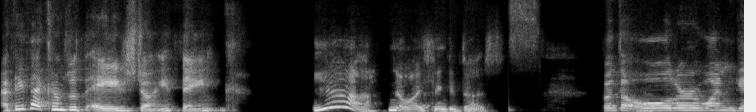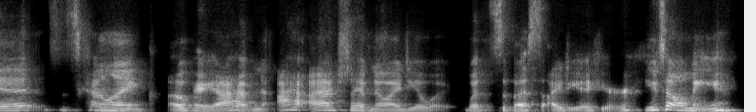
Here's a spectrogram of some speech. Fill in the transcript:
I think that comes with age, don't you think? Yeah, no, I think it does. But the older one gets, it's kind of like, okay, I have, no, I, I actually have no idea what what's the best idea here. You tell me.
